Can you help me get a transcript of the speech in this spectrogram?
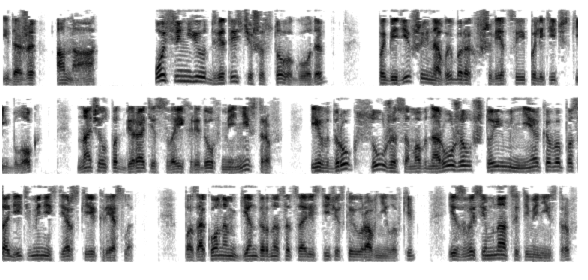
и даже она. Осенью 2006 года победивший на выборах в Швеции политический блок начал подбирать из своих рядов министров и вдруг с ужасом обнаружил, что им некого посадить в министерские кресла. По законам гендерно-социалистической уравниловки из 18 министров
